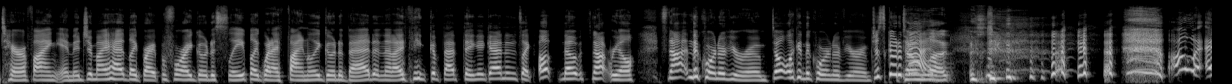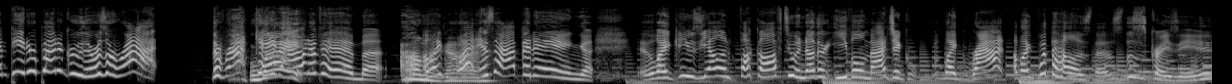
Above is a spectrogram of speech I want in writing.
terrifying image in my head like right before I go to sleep like when I finally go to bed and then I think of that thing again and it's like oh no it's not real. It's not in the corner of your room. Don't look in the corner of your room. Just go to Don't bed. look. oh and Peter Pettigrew there was a rat the rat came Right. out of him Oh I'm my like, god. what is happening? Like he was yelling "fuck off" to another evil magic like rat. I'm like, what the hell is this? This is crazy.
